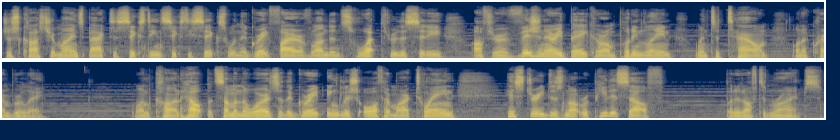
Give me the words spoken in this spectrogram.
Just cast your minds back to 1666 when the Great Fire of London swept through the city after a visionary baker on Pudding Lane went to town on a creme brulee. One can't help but summon the words of the great English author Mark Twain history does not repeat itself, but it often rhymes.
